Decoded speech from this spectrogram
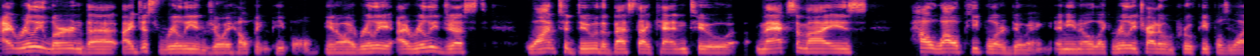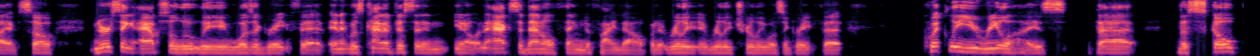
i really learned that i just really enjoy helping people. You know i really i really just want to do the best i can to maximize how well people are doing and you know like really try to improve people's lives. So nursing absolutely was a great fit and it was kind of just an you know an accidental thing to find out but it really it really truly was a great fit. Quickly you realize that the scope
